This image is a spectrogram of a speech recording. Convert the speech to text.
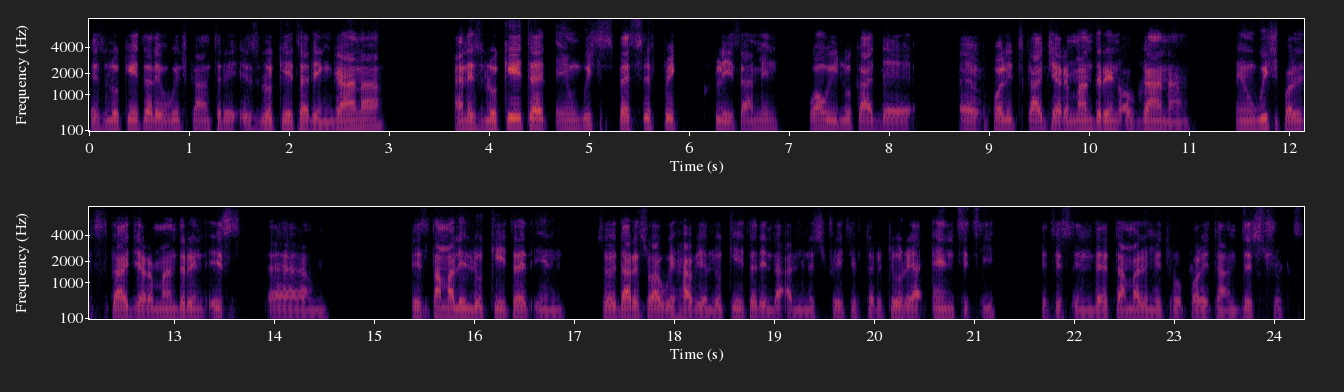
Is located in which country? Is located in Ghana. And is located in which specific place? I mean, when we look at the a political gerrymandering of Ghana, in which political gerrymandering is um, is Tamale located in. So that is why we have here located in the administrative territorial entity. It is in the Tamale Metropolitan District.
